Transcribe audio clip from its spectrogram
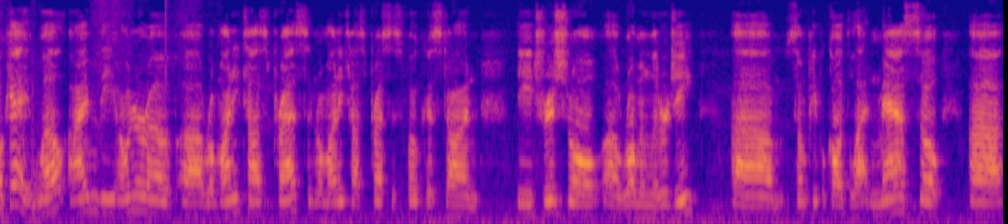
Okay, well, I'm the owner of uh, Romanitas Press, and Romanitas Press is focused on the traditional uh, Roman liturgy. Um, some people call it the Latin Mass. So uh,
